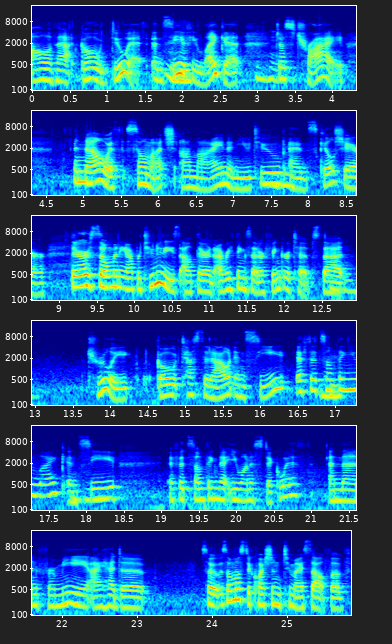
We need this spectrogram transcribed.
all of that. Go do it and see if mm-hmm. you like it. Just try. And now with so much online and YouTube and Skillshare, there are so many opportunities out there and everything's at our fingertips that truly go test it out and see if it's something you like and see if it's something that you want to stick with. And then for me, I had to so it was almost a question to myself of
